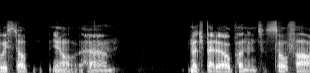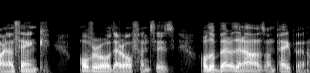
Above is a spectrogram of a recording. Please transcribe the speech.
we stopped, you know, um, much better opponent so far. And I think overall their offense is, although better than ours on paper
